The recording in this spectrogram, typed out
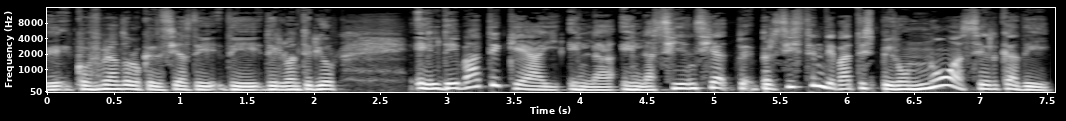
eh, confirmando lo que decías de, lo anterior. El debate que hay en la, en la ciencia, pe- persisten debates, pero no acerca de,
